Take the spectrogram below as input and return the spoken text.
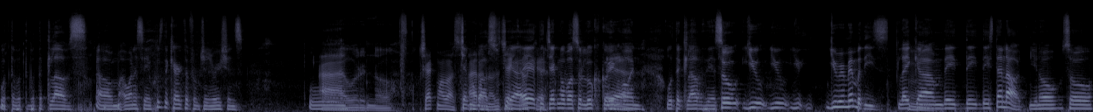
with the with, the- with the gloves. Um, I want to say who's the character from Generations. Ooh. I wouldn't know. Check my boss. Check my boss. Check, yeah, okay. yeah, the Jack Mabaso look going Yeah. on with the glove there. So you you you you remember these like Mm. um they, they they stand out, you know. So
